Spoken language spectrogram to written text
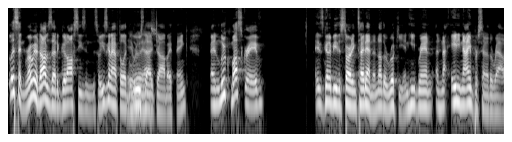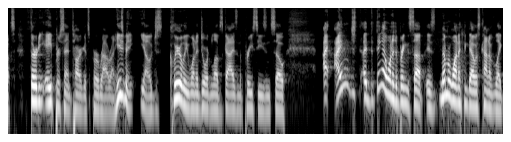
listen, Romeo Doubs had a good offseason, so he's going to have to like lose really that job, I think. And Luke Musgrave is going to be the starting tight end, another rookie, and he ran 89% of the routes, 38% targets per route run. He's been, you know, just clearly one of Jordan Love's guys in the preseason. So I, I'm just I, the thing I wanted to bring this up is number one, I think that was kind of like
